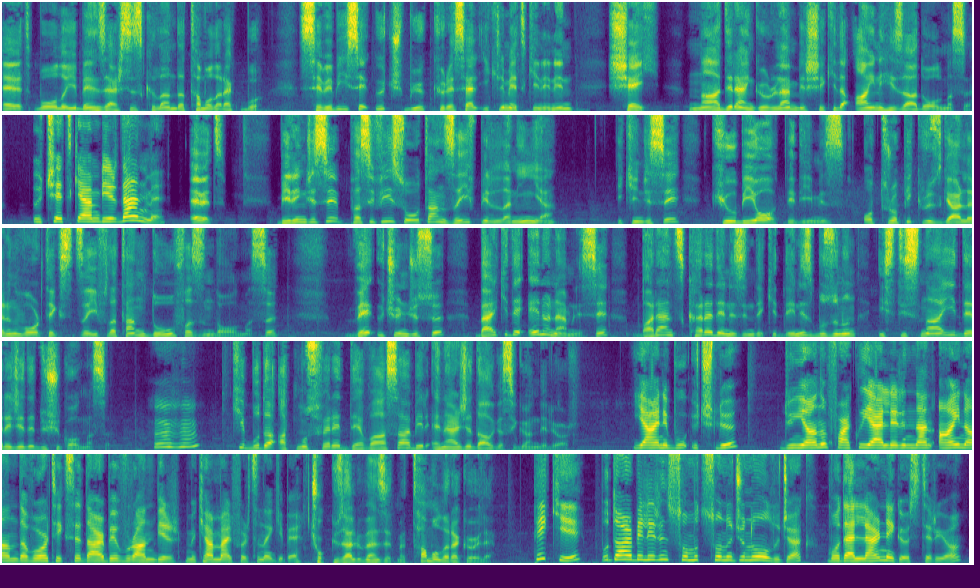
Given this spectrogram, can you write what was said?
Evet, bu olayı benzersiz kılan da tam olarak bu. Sebebi ise üç büyük küresel iklim etkininin şey, nadiren görülen bir şekilde aynı hizada olması. Üç etken birden mi? Evet, birincisi Pasifik'i soğutan zayıf bir La Niña, ikincisi QBO dediğimiz o tropik rüzgarların vortex zayıflatan doğu fazında olması ve üçüncüsü belki de en önemlisi Barents Karadeniz'indeki deniz buzunun istisnai derecede düşük olması. Hı hı. Ki bu da atmosfere devasa bir enerji dalgası gönderiyor. Yani bu üçlü, dünyanın farklı yerlerinden aynı anda vortex'e darbe vuran bir mükemmel fırtına gibi. Çok güzel bir benzetme, tam olarak öyle. Peki, bu darbelerin somut sonucu ne olacak? Modeller ne gösteriyor?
